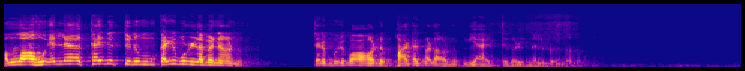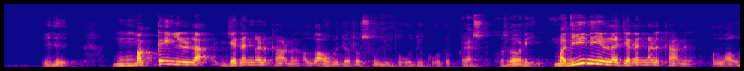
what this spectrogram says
അള്ളാഹു എല്ലാ കാര്യത്തിനും കഴിവുള്ളവനാണ്. ഇത്തരം ഒരുപാട് പാഠങ്ങളാണ് ഈ ആയത്തുകൾ നൽകുന്നത്. ഇത് മക്കയിലുള്ള ജനങ്ങൾക്കാണ് അള്ളാഹുവിന്റെ റസൂൽ തോതി കൊടുക്കുക. സോറി മദീനയുള്ള ജനങ്ങൾക്കാണ് അള്ളാഹു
